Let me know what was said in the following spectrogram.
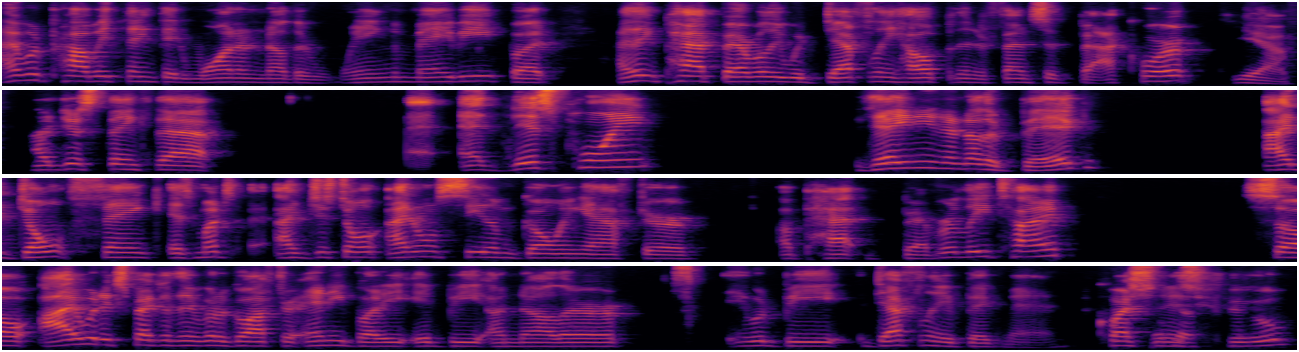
I would probably think they'd want another wing, maybe. But I think Pat Beverley would definitely help in the defensive backcourt. Yeah. I just think that at this point, they need another big. I don't think as much. I just don't. I don't see them going after a Pat Beverley type. So I would expect if they were going to go after anybody, it'd be another. It would be definitely a big man. Question okay. is who.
